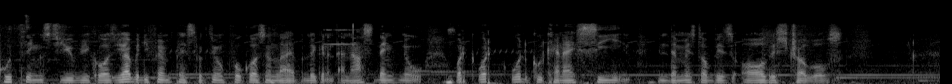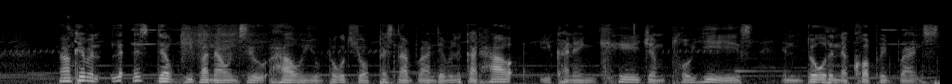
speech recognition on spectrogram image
good things to you because you have a different perspective and focus in life. Looking at an accident, you know what what what good can I see in, in the midst of this all these troubles. Now, Kevin, let, us delve deeper now into how you build your personal brand. And we look at how you can engage employees in building a corporate brands.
